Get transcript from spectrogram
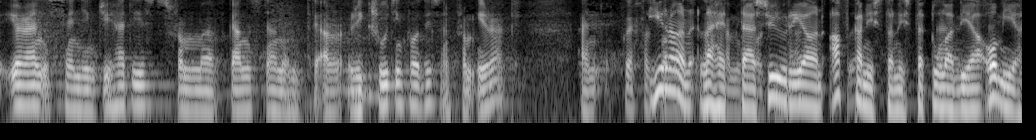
Iran is sending jihadists from Afghanistan and they are recruiting for this and from Iraq. Iran lähettää Syyriaan Afganistanista tulevia omia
